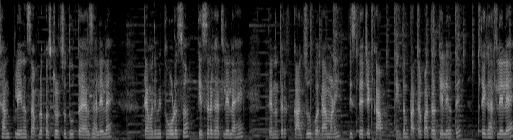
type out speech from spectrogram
छान प्लेन असं आपलं कस्टर्डचं दूध तयार झालेलं आहे. त्यामध्ये मी थोडंसं केसर घातलेलं आहे. त्यानंतर काजू बदाम आणि पिस्त्याचे काप एकदम पातळ पातळ केले होते. ते घातलेले आहे.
